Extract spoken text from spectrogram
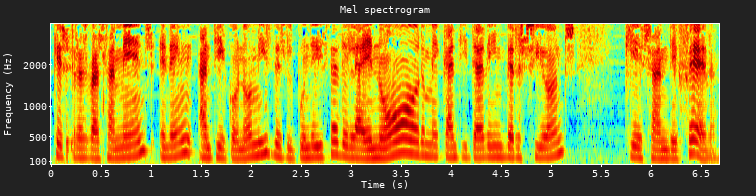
que els trasbassaments eren antieconòmics des del punt de vista de la enorme quantitat d'inversions que s'han de fer.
